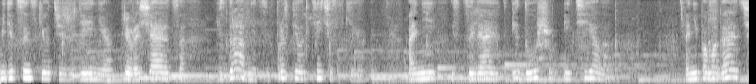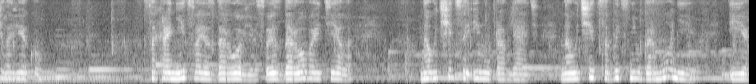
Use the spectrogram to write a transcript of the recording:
медицинские учреждения превращаются здравницы, профилактические. Они исцеляют и душу, и тело. Они помогают человеку сохранить свое здоровье, свое здоровое тело, научиться им управлять, научиться быть с ним в гармонии и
